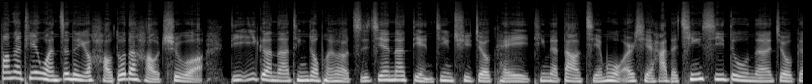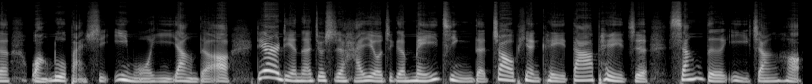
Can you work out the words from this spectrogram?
放在贴文真的有好多的好处哦。第一个呢，听众朋友直接呢点进去就可以听得到节目，而且它的清晰度呢就跟网络版是一模一样的啊。第二点呢，就是还有这个美景的照片可以搭配着，相得益彰哈。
